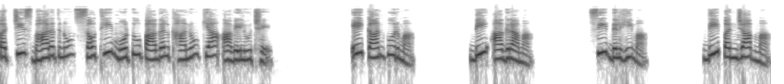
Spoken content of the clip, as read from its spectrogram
પચીસ ભારતનું સૌથી મોટું પાગલખાનું ક્યાં આવેલું છે? એ કાનપુરમાં, બી આગ્રામાં. સી દિલ્હીમાં. ડી પંજાબમાં.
